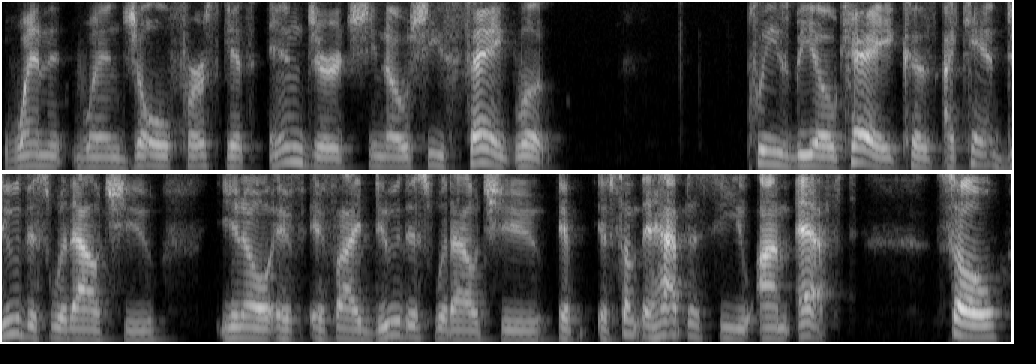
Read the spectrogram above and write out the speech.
when when Joel first gets injured, you know, she's saying, "Look, please be okay cuz I can't do this without you. You know, if if I do this without you, if if something happens to you, I'm effed." So,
